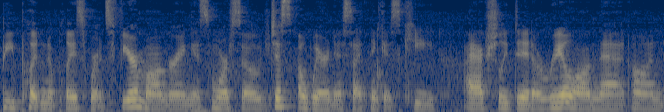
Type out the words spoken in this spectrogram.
be put in a place where it's fear mongering. It's more so just awareness, I think, is key. I actually did a reel on that on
